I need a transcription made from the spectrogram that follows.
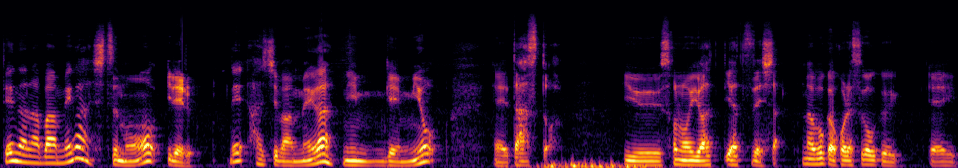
で、7番目が質問を入れる。で、8番目が人間味を、え出すと。いうそのやつでした。まあ、僕はこれすごく、えー、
